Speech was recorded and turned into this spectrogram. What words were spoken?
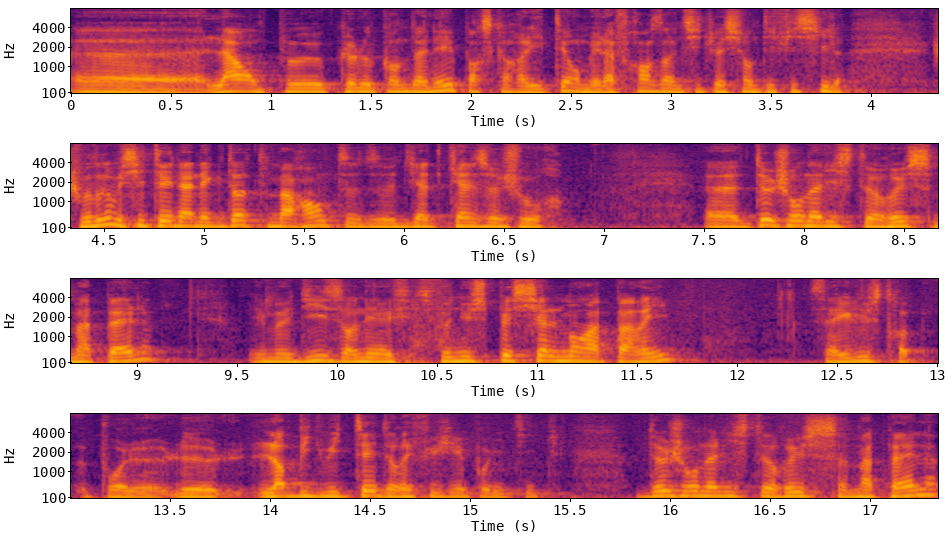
euh, là, on peut que le condamner parce qu'en réalité, on met la France dans une situation difficile. Je voudrais vous citer une anecdote marrante d'il y a 15 jours. Euh, deux journalistes russes m'appellent et me disent on est venu spécialement à Paris. Ça illustre pour l'ambiguïté de réfugiés politiques. Deux journalistes russes m'appellent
